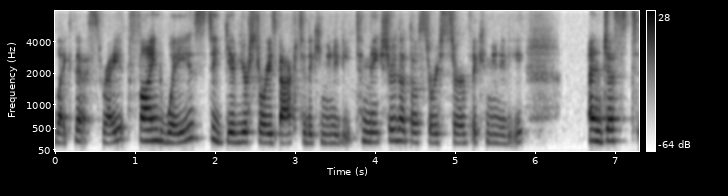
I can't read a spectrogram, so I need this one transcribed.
like this, right? Find ways to give your stories back to the community, to make sure that those stories serve the community. And just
